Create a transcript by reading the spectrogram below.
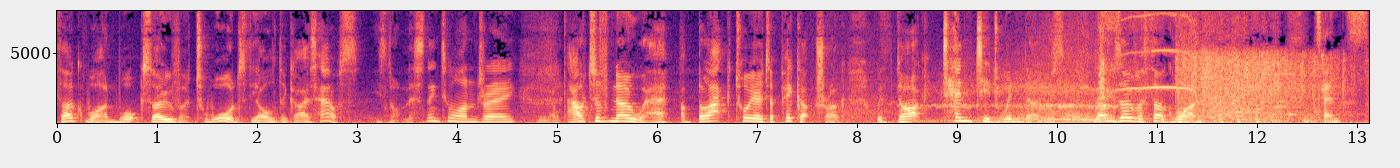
Thug 1 walks over towards the older guy's house. He's not listening to Andre. Out of nowhere, a black Toyota pickup truck with dark tinted windows runs over Thug 1. Tense.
